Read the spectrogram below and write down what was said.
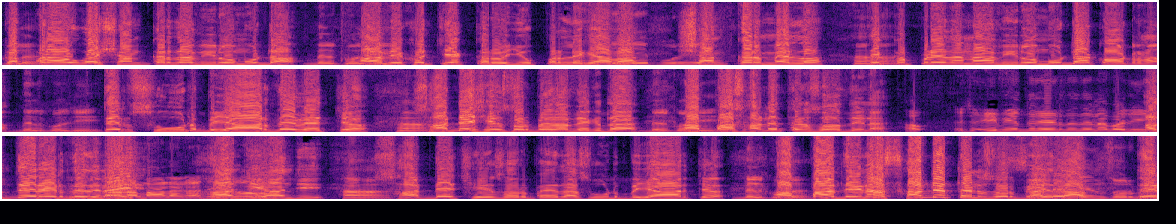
ਕੱਪੜਾ ਆਊਗਾ ਸ਼ੰਕਰ ਦਾ ਵੀਰੋ ਮੋਢਾ। ਜੀ। ਵੇਖੋ ਚੈੱਕ ਕਰੋ ਜੀ ਉੱਪਰ ਲਿਖਿਆ ਵਾ ਸ਼ੰਕਰ ਮਿੱਲ ਤੇ ਕੱਪੜੇ ਦਾ ਨਾਮ ਵੀਰੋ ਮੋਢਾ ਕਾਟਨ ਬਿਲਕੁਲ ਜੀ। ਤੇ ਸੂਟ ਬਾਜ਼ਾਰ ਦੇ ਵਿੱਚ 650 ਰੁਪਏ ਦਾ ਵਿਕਦਾ। ਆਪਾਂ 350 ਦੇਣਾ ਅੱਛਾ ਇਹ ਵੀ ਅੱਧੇ ਰੇਟ ਤੇ ਦੇਣਾ ਭਾਜੀ ਅੱਧੇ ਰੇਟ ਤੇ ਦੇਣਾ ਜੀ। ਮਾਲ ਹੈਗਾ ਹਾਂਜੀ। ਹਾਂਜੀ ਹਾਂ, ਹਾਂ। 650 ਰੁਪਏ ਦਾ ਸੂਟ ਬਾਜ਼ਾਰ 'ਚ। ਆਪਾਂ ਦੇਣਾ 350 ਰੁਪਏ ਦਾ 350 ਰੁਪਏ ਤੇ।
